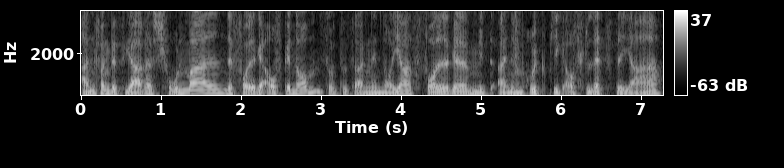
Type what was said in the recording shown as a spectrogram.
Anfang des Jahres schon mal eine Folge aufgenommen, sozusagen eine Neujahrsfolge mit einem Rückblick aufs letzte Jahr.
